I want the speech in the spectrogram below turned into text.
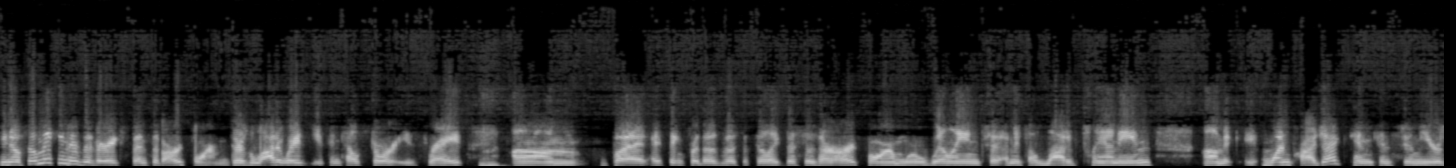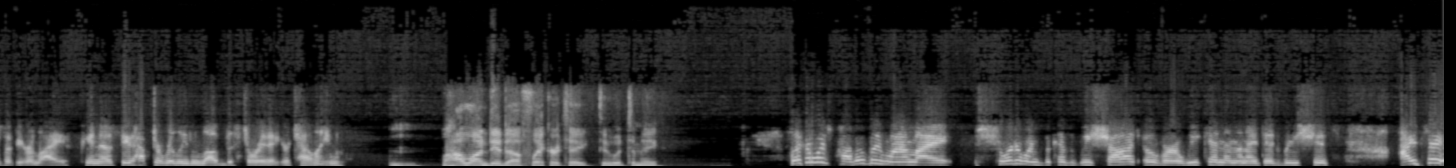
you know, filmmaking is a very expensive art form. There's a lot of ways you can tell stories, right? Mhm. Um, but I think for those of us that feel like this is our art form, we're willing to, I mean, it's a lot of planning um, it, it- one project can consume years of your life, you know, so you have to really love the story that you're telling. Well, how long did uh, Flicker take to to make? Flicker was probably one of my shorter ones because we shot over a weekend and then I did reshoots. I'd say,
